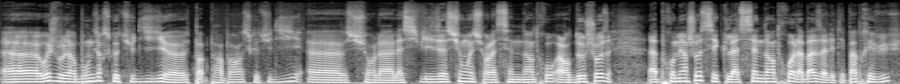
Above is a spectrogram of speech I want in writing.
Ouais, je voulais rebondir ce que tu dis par, rapport à ce que tu dis sur la, la civilisation et sur la scène d'intro. Alors deux La première chose, c'est que la scène d'intro à la base, elle n'était pas prévue.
